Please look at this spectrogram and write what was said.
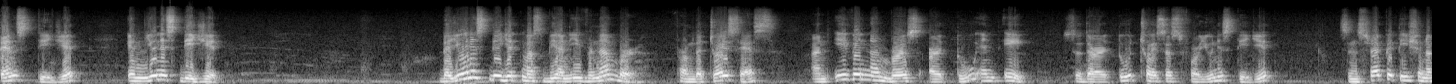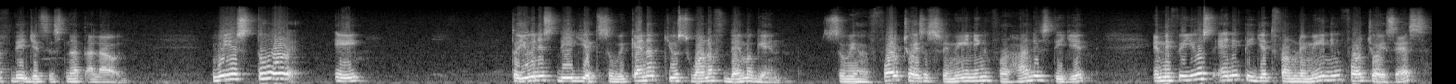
tens digit, and units digit. The units digit must be an even number. From the choices, uneven numbers are 2 and 8. So there are two choices for units digit since repetition of digits is not allowed. We use 2 or 8 to units digits, so we cannot use one of them again. So we have 4 choices remaining for hundreds digit, and if we use any digit from remaining 4 choices,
